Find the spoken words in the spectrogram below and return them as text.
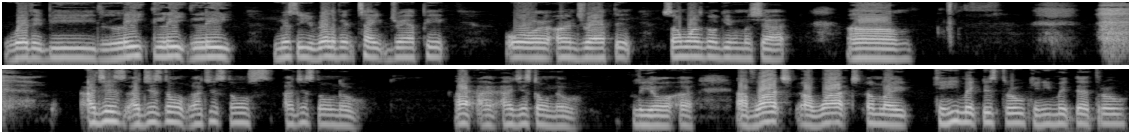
whether it be late, late, late, Mr. Irrelevant type draft pick or undrafted. Someone's going to give him a shot. Um, I just, I just don't, I just don't, I just don't know. I, I, I just don't know, Leo. I, I've watched, I watched. I'm like, can he make this throw? Can he make that throw?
